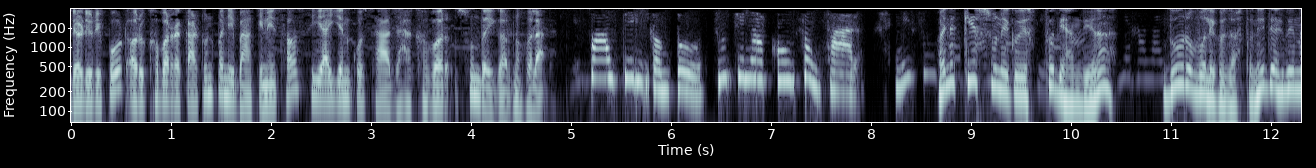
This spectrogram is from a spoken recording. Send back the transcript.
रेडियो रिपोर्ट अरू खबर र कार्टुन पनि बाँकी नै छ। सीआईएनको साझा खबर सुन्दै गर्नुहोला। होइन के सुनेको यस्तो ध्यान दिएर दोहोरो बोलेको जस्तो नि देख्दिन।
